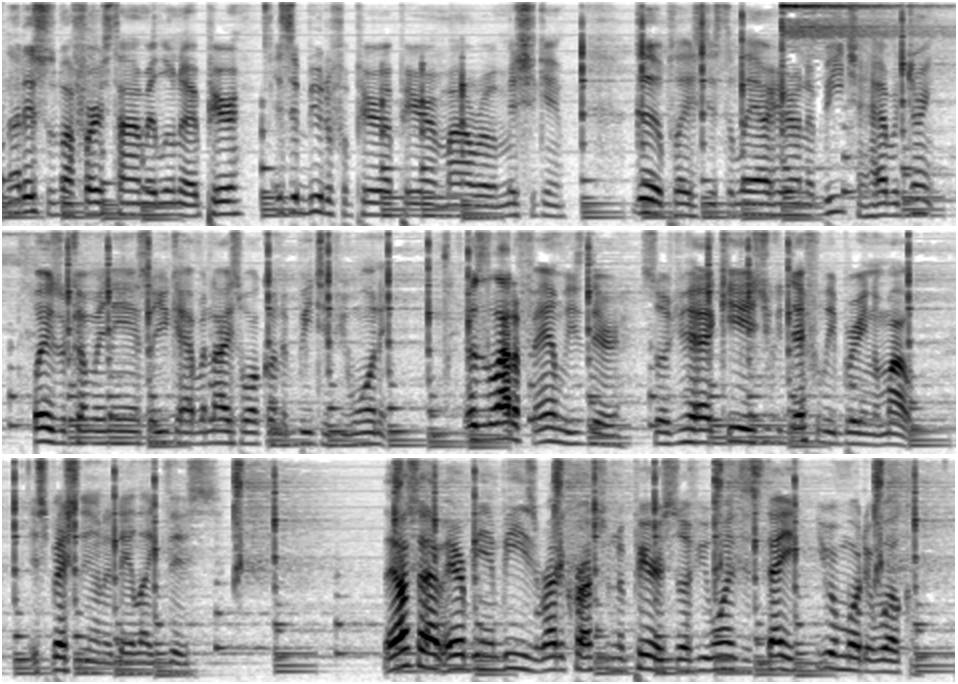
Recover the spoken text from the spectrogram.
Now, this was my first time at Luna Pier. It's a beautiful pier up here in Monroe, Michigan. Good place just to lay out here on the beach and have a drink. Waves are coming in, so you can have a nice walk on the beach if you want it. There's a lot of families there, so if you had kids, you could definitely bring them out, especially on a day like this. They also have Airbnbs right across from the pier, so if you wanted to stay, you were more than welcome.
